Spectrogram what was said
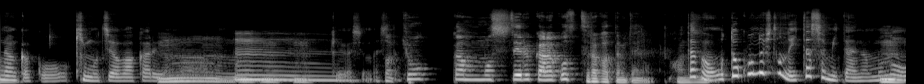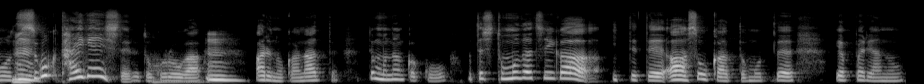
なんかこう気持ちはわかるような気がしました。共感もしてるからこそ辛かったみたいな感じ。多分男の人の痛さみたいなものをすごく体現してるところがあるのかなって。でもなんかこう、私友達が言ってて、ああ、そうかと思って、やっぱりあの、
